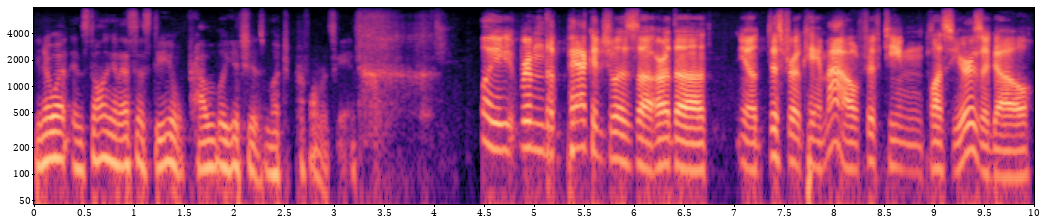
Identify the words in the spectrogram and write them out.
you know what? Installing an SSD will probably get you as much performance gain. Well, you, when the package was, uh, or the you know distro came out 15 plus years ago,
